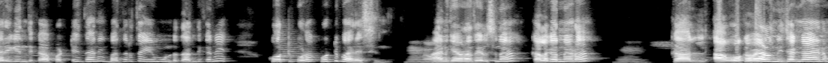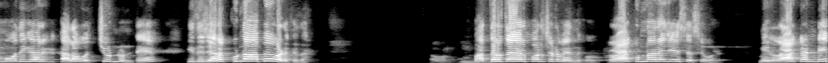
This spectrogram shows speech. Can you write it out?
జరిగింది కాబట్టి దానికి భద్రత ఏమి ఉండదు. అందుకని కోర్టు కూడా కొట్టి పారేసింది. ఆయనకి ఏమైనా తెలిసినా? కలగన్నాడా? ఒకవేళ నిజంగా ఆయన మోదీ గారికి కల వచ్చి ఉండుంటే ఇది జరగకుండా ఆపేవాడు కదా. భద్రత ఏర్పరచడం ఎందుకు? రాకుండానే చేసేసేవాడు. మీరు రాకండి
